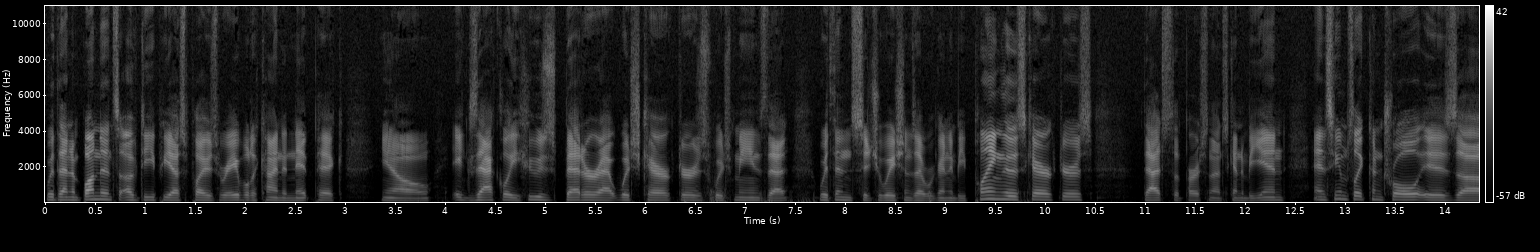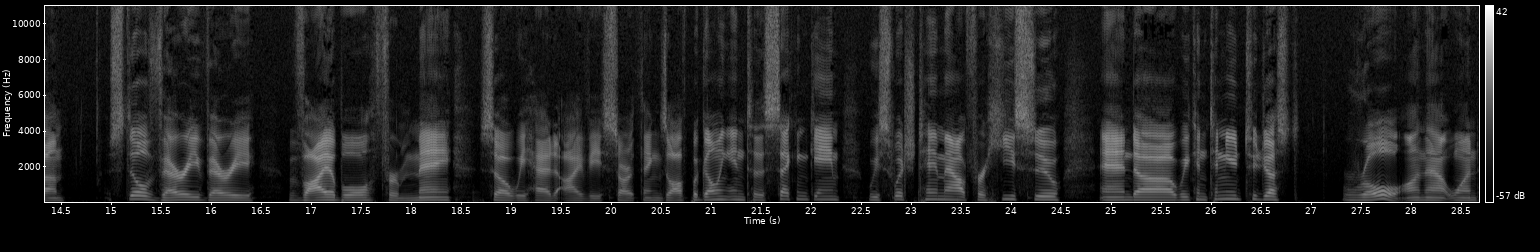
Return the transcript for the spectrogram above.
With an abundance of DPS players, we're able to kind of nitpick, you know, exactly who's better at which characters, which means that within situations that we're going to be playing those characters, that's the person that's going to be in. And it seems like Control is um, still very, very viable for Mei. So we had Ivy start things off. But going into the second game, we switched him out for Heesu, and uh, we continued to just roll on that one.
